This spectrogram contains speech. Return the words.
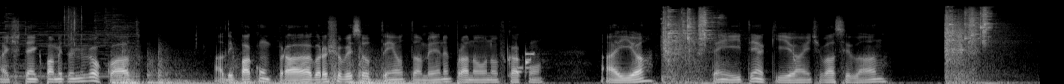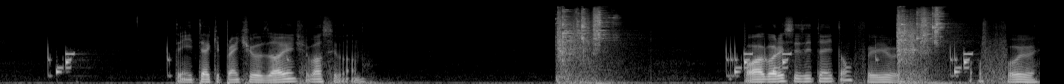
A gente tem equipamento nível 4. Ali pra comprar. Agora deixa eu ver se eu tenho também, né? Pra não, não ficar com... Aí, ó. Tem item aqui, ó. A gente vacilando. Tem item aqui pra gente usar e a gente vacilando. Ó, agora esses itens aí tão feios, velho. Foi, velho?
